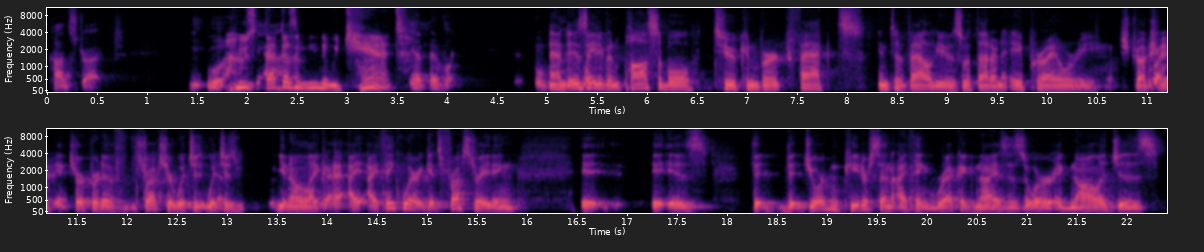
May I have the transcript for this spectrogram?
construct. Well, who's yeah. that doesn't mean that we can't. It, it, and is Wait. it even possible to convert facts into values without an a priori structure? Right, interpretive structure, which is which is you know like I, I think where it gets frustrating it, it is that that Jordan Peterson I think recognizes or acknowledges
